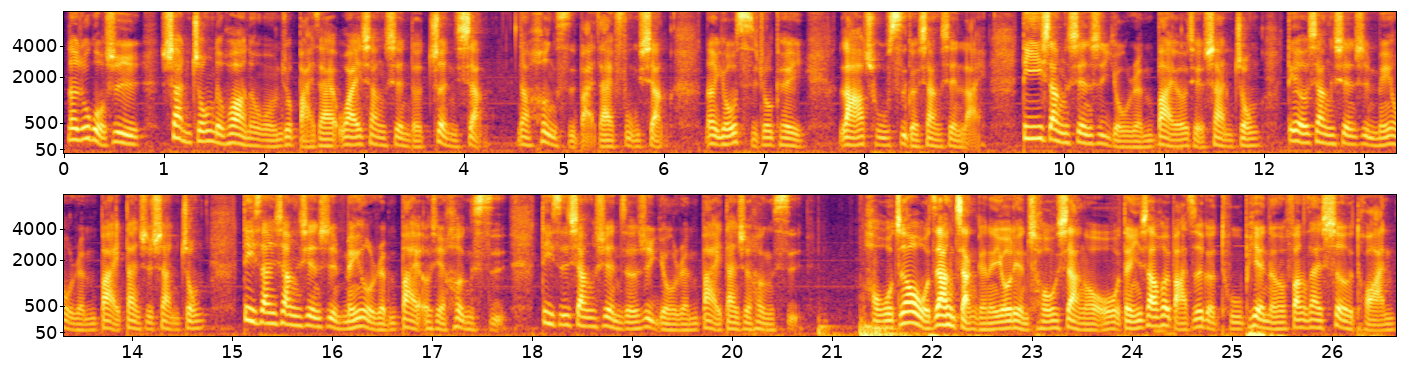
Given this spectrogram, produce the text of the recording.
那如果是善终的话呢，我们就摆在 Y 象限的正向；那横死摆在负向。那由此就可以拉出四个象限来。第一象限是有人拜而且善终；第二象限是没有人拜但是善终；第三象限是没有人拜而且横死；第四象限则是有人拜但是横死。好，我知道我这样讲可能有点抽象哦。我等一下会把这个图片呢放在社团，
